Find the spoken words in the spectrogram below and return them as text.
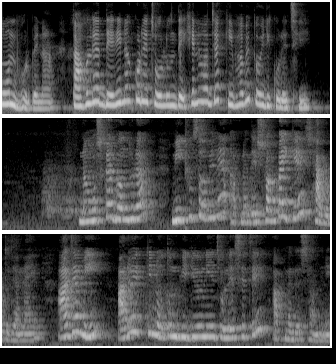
মন ভরবে না। তাহলে আর দেরি না করে চলুন দেখে নেওয়া যাক কীভাবে তৈরি করেছি। নমস্কার বন্ধুরা, মিঠু সোভেনে আপনাদের সবাইকে স্বাগত জানাই। আজ আমি আরও একটি নতুন ভিডিও নিয়ে চলে এসেছি আপনাদের সামনে।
